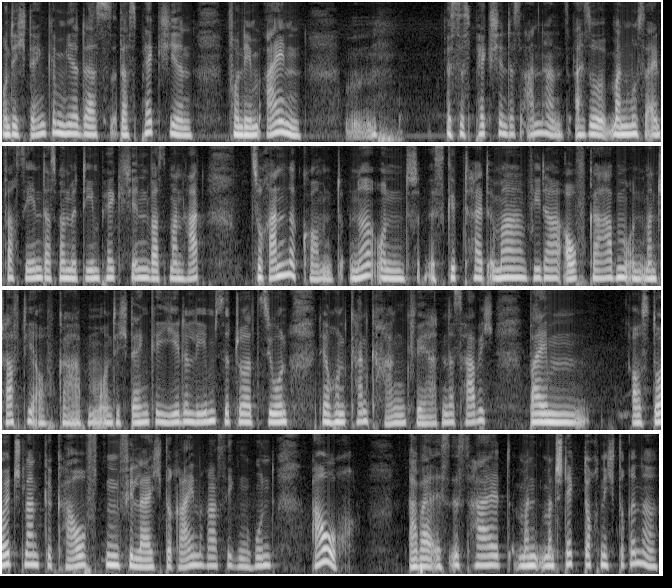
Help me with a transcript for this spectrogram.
Und ich denke mir, dass das Päckchen von dem einen äh, ist das Päckchen des anderen. Also man muss einfach sehen, dass man mit dem Päckchen, was man hat, zu Rande kommt. Ne? Und es gibt halt immer wieder Aufgaben und man schafft die Aufgaben. Und ich denke, jede Lebenssituation, der Hund kann krank werden. Das habe ich beim aus Deutschland gekauften, vielleicht reinrassigen Hund auch. Aber es ist halt, man, man steckt doch nicht drinne.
